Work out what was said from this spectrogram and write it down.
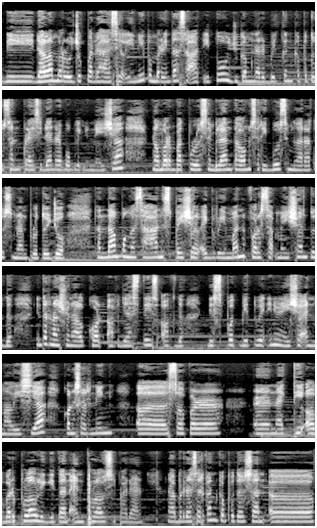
di dalam merujuk pada hasil ini, pemerintah saat itu juga menerbitkan keputusan Presiden Republik Indonesia nomor 49 tahun 1997 tentang pengesahan Special Agreement for Submission to the International Court of Justice of the Dispute between Indonesia and Malaysia concerning uh, sovereign uh, over Pulau Ligitan and Pulau Sipadan. Nah, berdasarkan keputusan uh,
